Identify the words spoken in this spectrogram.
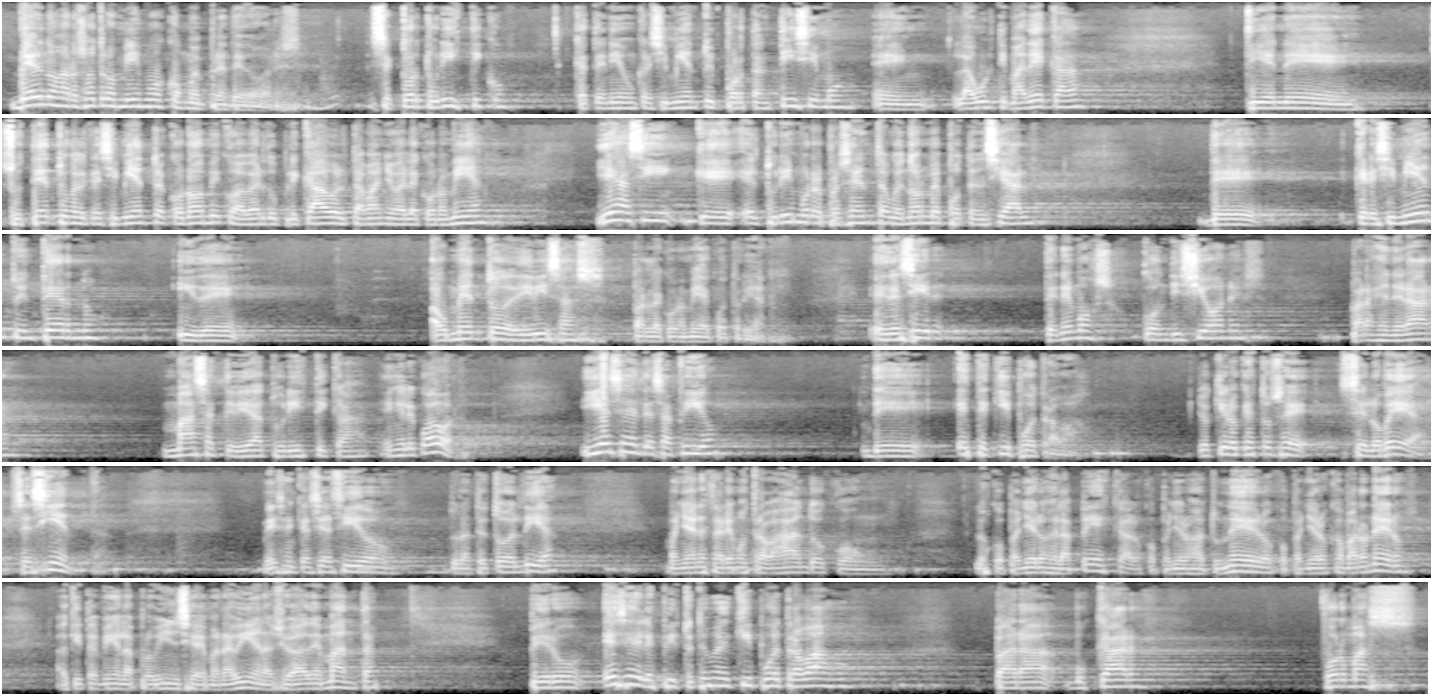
vernos a nosotros mismos como emprendedores. El sector turístico, que ha tenido un crecimiento importantísimo en la última década, tiene sustento en el crecimiento económico, haber duplicado el tamaño de la economía, y es así que el turismo representa un enorme potencial de crecimiento interno y de aumento de divisas para la economía ecuatoriana. Es decir, tenemos condiciones para generar más actividad turística en el Ecuador. Y ese es el desafío de este equipo de trabajo. Yo quiero que esto se, se lo vea, se sienta. Me dicen que así ha sido durante todo el día. Mañana estaremos trabajando con los compañeros de la pesca, los compañeros atuneros, compañeros camaroneros, aquí también en la provincia de Manaví, en la ciudad de Manta. Pero ese es el espíritu. Este es un equipo de trabajo para buscar formas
